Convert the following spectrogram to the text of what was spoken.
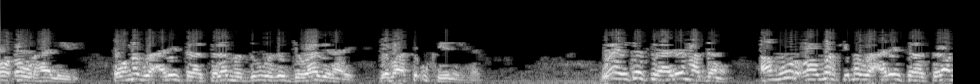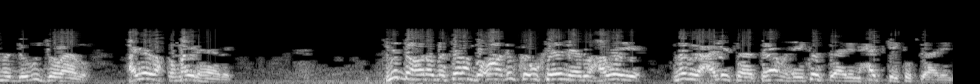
oo dhowrhaa la yidhi. Oo nabiga calayhi salaatusalaam hadduu ugaga jawaabi lahay dhibaato u keeni lahayd waxay ka su'aaleen haddana amuur oo markii nabiga calayhi salaatusalaam hadduu u jawaabo ayaga xumay laheeday midda hore masalanba oo dhibka u keeni laheed waxaa weeye nabiga calayhi salaatusalaam waxay ka su'aaleen xajkay ka su'aaleen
